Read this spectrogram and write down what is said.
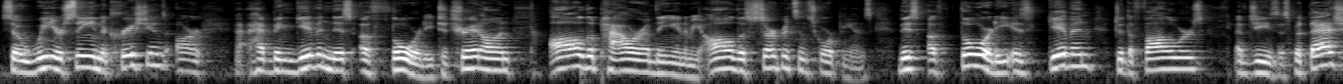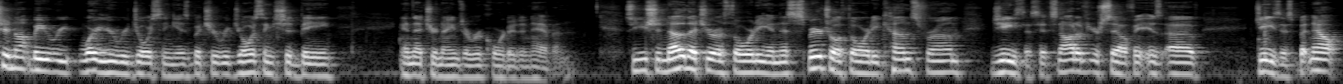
So we are seeing the Christians are have been given this authority to tread on all the power of the enemy, all the serpents and scorpions. This authority is given to the followers of Jesus. But that should not be re- where your rejoicing is, but your rejoicing should be in that your names are recorded in heaven. So you should know that your authority and this spiritual authority comes from Jesus. It's not of yourself, it is of Jesus. But now,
